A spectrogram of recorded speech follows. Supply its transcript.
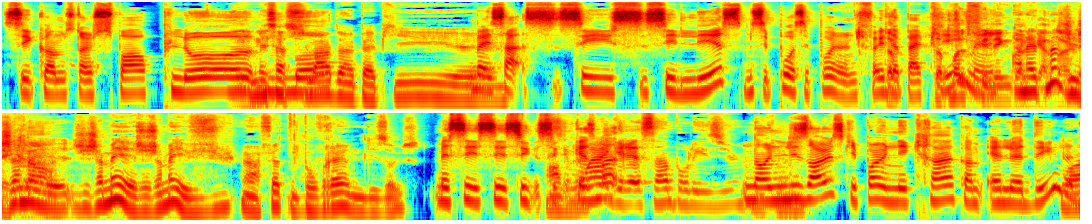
c'est comme c'est un support plat mais ça l'air d'un papier. euh, ben ça c'est c'est lisse mais c'est pas c'est pas une feuille de papier pas le mais feeling de Honnêtement, j'ai jamais, j'ai jamais, j'ai jamais vu, en fait, pour vrai, une liseuse. mais c'est c'est c'est c'est C'est quasiment agressant pour les yeux. non une liseuse qui est pas un écran comme LED là, Ouais,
